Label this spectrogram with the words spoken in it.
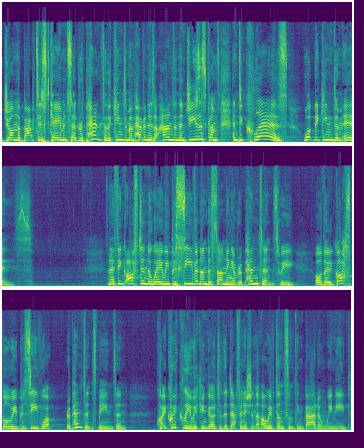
John the Baptist came and said, Repent, for the kingdom of heaven is at hand. And then Jesus comes and declares what the kingdom is. And I think often the way we perceive an understanding of repentance, we, or the gospel, we perceive what repentance means. And quite quickly we can go to the definition that, oh, we've done something bad and we need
